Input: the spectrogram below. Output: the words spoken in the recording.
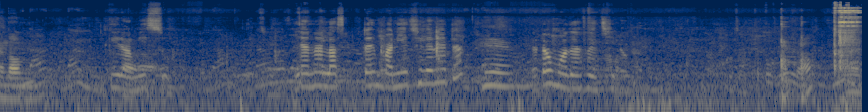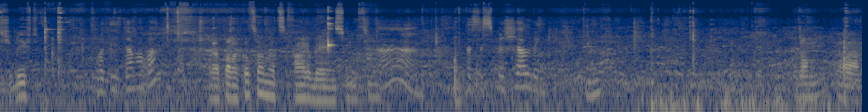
en dan tiramisu জানা লাস্ট টাইম বানিয়েছিলেন এটা হ্যাঁ এটাও মজা হয়েছিল ja, alsjeblieft. What is the বাবা uh, panna cotta met aardbeien smoothie. Ah, that's a special drink. Mm -hmm. Rum, um,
